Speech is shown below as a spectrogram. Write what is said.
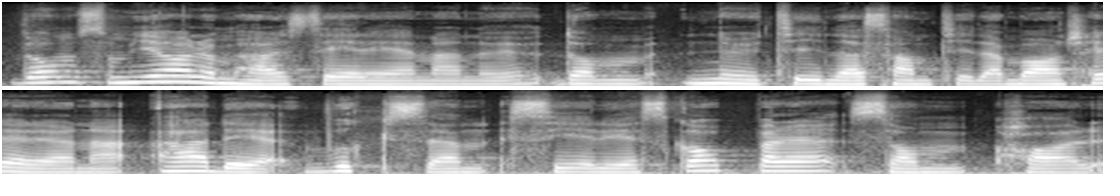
De som gör de här serierna nu, de nutida samtida barnserierna, är det vuxenserieskapare som har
